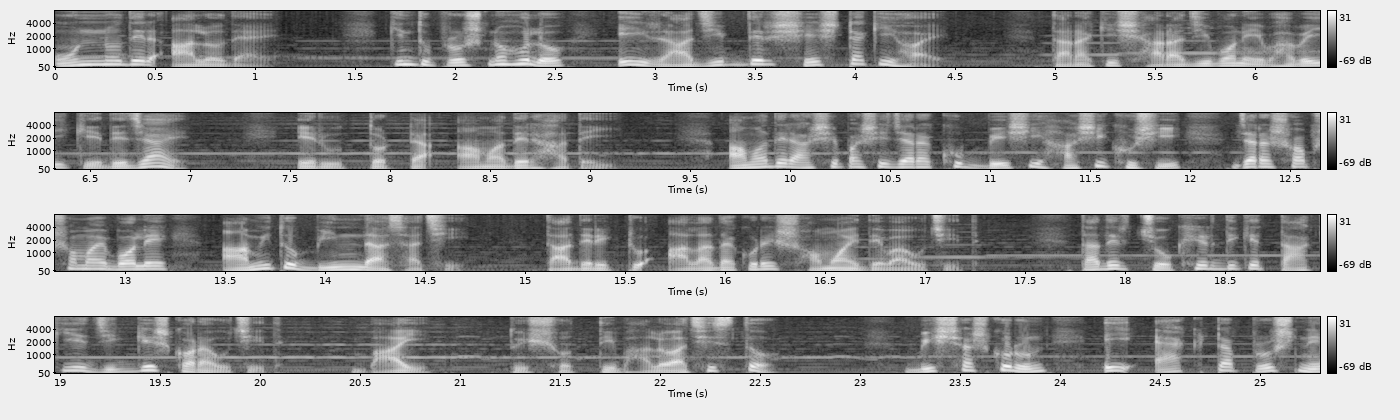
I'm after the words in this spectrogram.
অন্যদের আলো দেয়। কিন্তু প্রশ্ন হলো, এই রাজীবদের শেষটা কি হয়? তারা কি সারা জীবন এভাবেই কেঁদে যায়? এর উত্তরটা আমাদের হাতেই। আমাদের আশেপাশে যারা খুব বেশি হাসি খুশি যারা সব সময় বলে, আমি তো বিন্দাস আছি, তাদের একটু আলাদা করে সময় দেওয়া উচিত। তাদের চোখের দিকে তাকিয়ে জিজ্ঞেস করা উচিত, ভাই, তুই সত্যি ভালো আছিস তো? বিশ্বাস করুন, এই একটা প্রশ্নে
